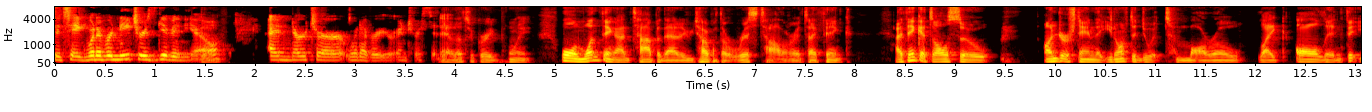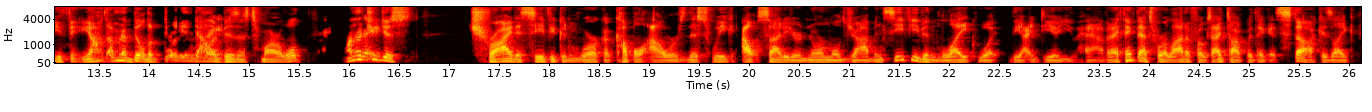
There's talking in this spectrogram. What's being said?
to take whatever nature nature's given you yeah. and nurture whatever you're interested yeah, in. Yeah, that's a great point. Well, and one thing on top of that, if you talk about the risk tolerance, I think I think it's also understand that you don't have to do it tomorrow, like all in. You think, you know, I'm going to build a billion dollar right. business tomorrow. Well, why don't right. you just try to see if you can work a couple hours this week outside of your normal job and see if you even like what the idea you have. And I think that's where a lot of folks I talk with they get stuck is like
